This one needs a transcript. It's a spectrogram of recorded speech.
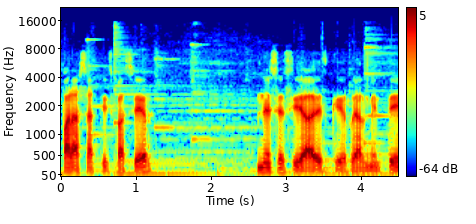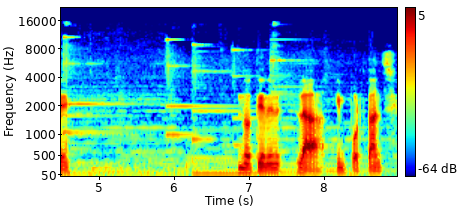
para satisfacer necesidades que realmente no tienen la importancia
